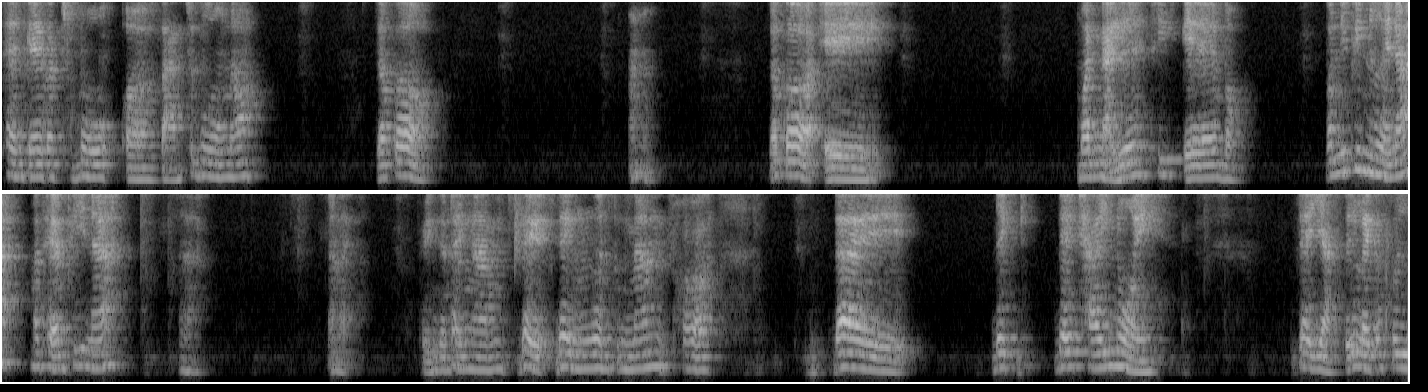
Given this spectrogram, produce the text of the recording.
แทนแกก็ชั่วโมงเอ่อสามชั่วโมงเนาะแล้วก็ แล้วก็เอวันไหนที่แกบอก วันนี้พี่เหนื่อยนะ มาแทนพี่นะ นั่นแหละเพ็นก็ได้งานได้ได้เงินตรงนั้น พอได้ได้ได้ใช้หน่วย ได้อยากซื้ออะไรก็ซื้อ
